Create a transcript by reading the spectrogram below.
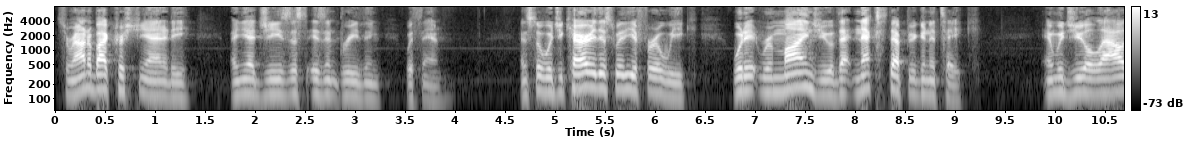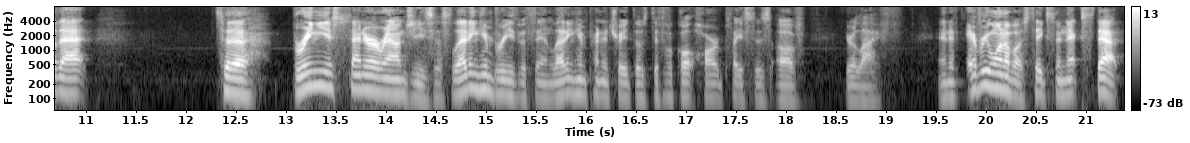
surrounded by Christianity, and yet Jesus isn't breathing within. And so, would you carry this with you for a week? Would it remind you of that next step you're going to take? And would you allow that to bring you center around Jesus, letting Him breathe within, letting Him penetrate those difficult, hard places of your life? And if every one of us takes the next step,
